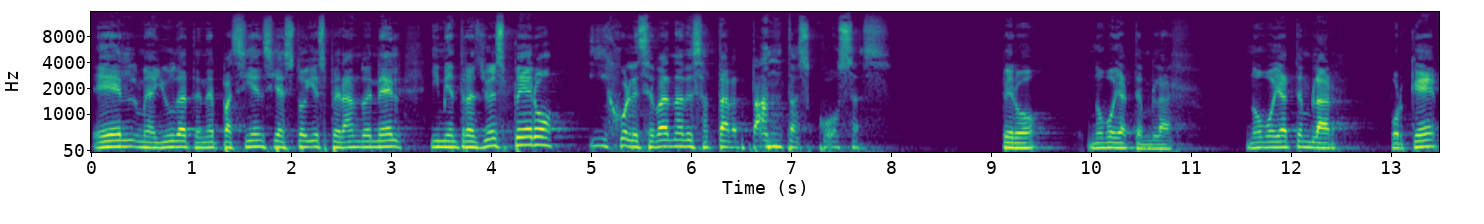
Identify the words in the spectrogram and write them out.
Él me ayuda a tener paciencia, estoy esperando en Él y mientras yo espero, híjole, se van a desatar tantas cosas. Pero no voy a temblar, no voy a temblar. ¿Por qué?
